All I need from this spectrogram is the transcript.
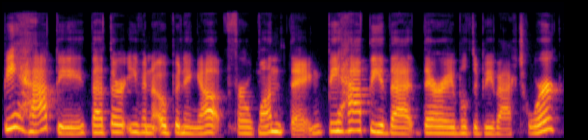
Be happy that they're even opening up for one thing. Be happy that they're able to be back to work.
